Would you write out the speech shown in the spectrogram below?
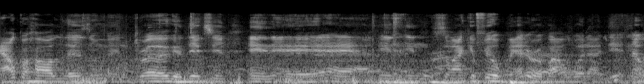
alcoholism and drug addiction and, and and so I can feel better about what I did. No,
